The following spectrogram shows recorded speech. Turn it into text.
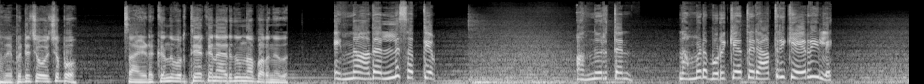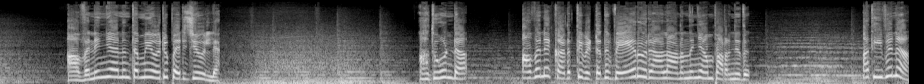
അതേപ്പറ്റി ചോദിച്ചപ്പോ സൈഡൊക്കെ ഒന്ന് വൃത്തിയാക്കാനായിരുന്നു എന്നാ പറഞ്ഞത്. എന്നാ അതല്ല സത്യം. അന്നൊരുത്തൻ നമ്മുടെ മുറിക്കകത്ത് രാത്രി കയറിയില്ലേ അവനും ഞാനും തമ്മിൽ ഒരു പരിചയമില്ല അതുകൊണ്ടാ അവനെ കടത്തിവിട്ടത് വേറൊരാളാണെന്ന് ഞാൻ പറഞ്ഞത്. ഇവനാ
